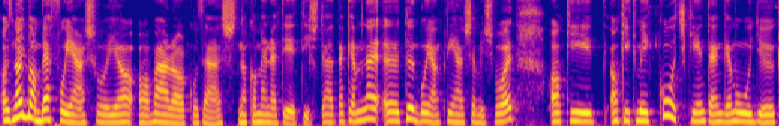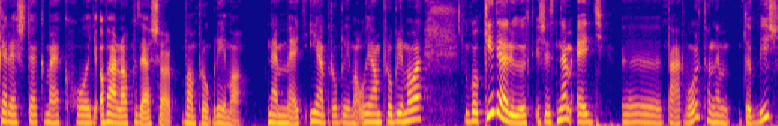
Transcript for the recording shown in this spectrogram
az nagyban befolyásolja a vállalkozásnak a menetét is. Tehát nekem ne, több olyan kliensem is volt, akik, akik még kócsként engem úgy kerestek meg, hogy a vállalkozással van probléma, nem megy, ilyen probléma, olyan probléma van, és amikor kiderült, és ez nem egy pár volt, hanem több is,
